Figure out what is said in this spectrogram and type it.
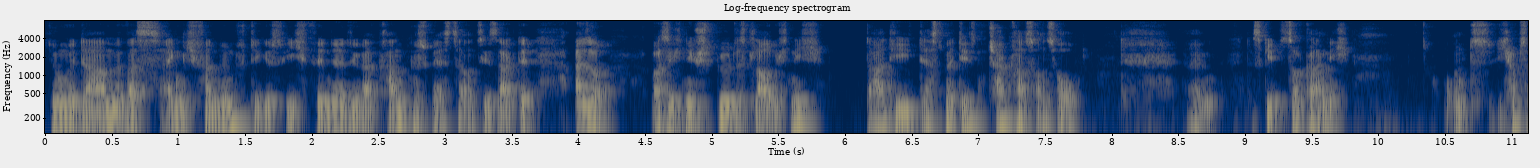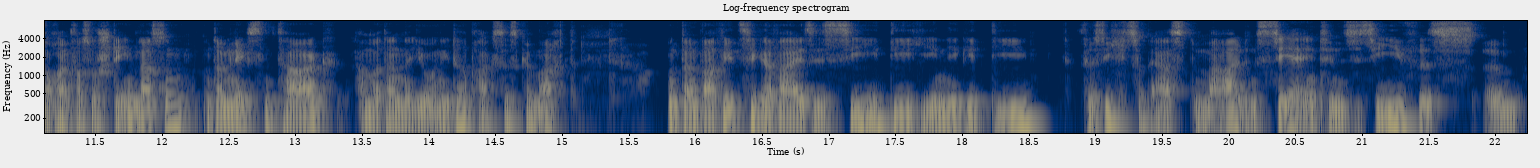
junge Dame, was eigentlich vernünftiges, wie ich finde, sie war Krankenschwester und sie sagte, also, was ich nicht spüre, das glaube ich nicht. Da die, das mit diesen Chakras und so. Ähm, das gibt's doch gar nicht. Und ich habe es auch einfach so stehen lassen. Und am nächsten Tag haben wir dann eine Yoga Nidra Praxis gemacht. Und dann war witzigerweise sie diejenige, die für sich zum ersten Mal ein sehr intensives ähm,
